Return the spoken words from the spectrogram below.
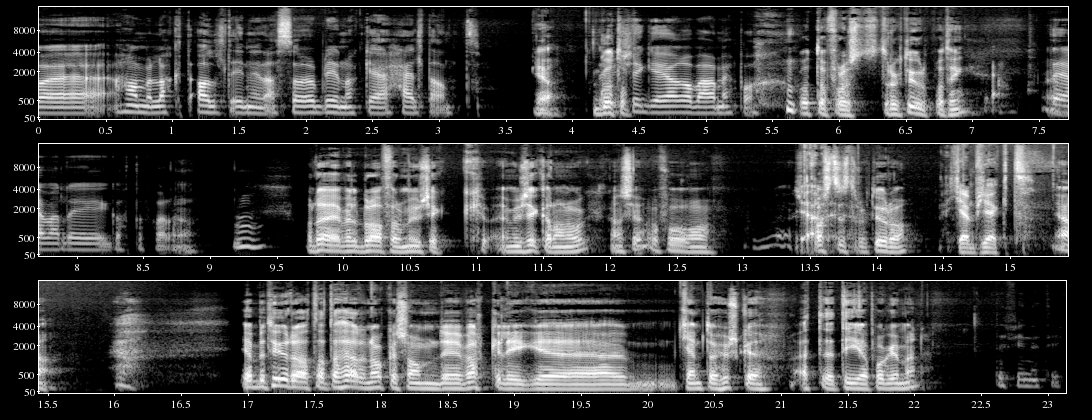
Har vi lagt alt inn i det, så det blir noe helt annet. Ja. Godt det er ikke gøyere å være med på. godt å få struktur på ting? Ja. Det er veldig godt å få det. Mm. Og det er vel bra for musik musikerne òg, kanskje? Å få faste strukturer? Kjempekjekt. Ja. ja. Ja, Betyr det at dette her er noe som de virkelig eh, kommer til å huske etter tida på gymmen? Definitivt.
